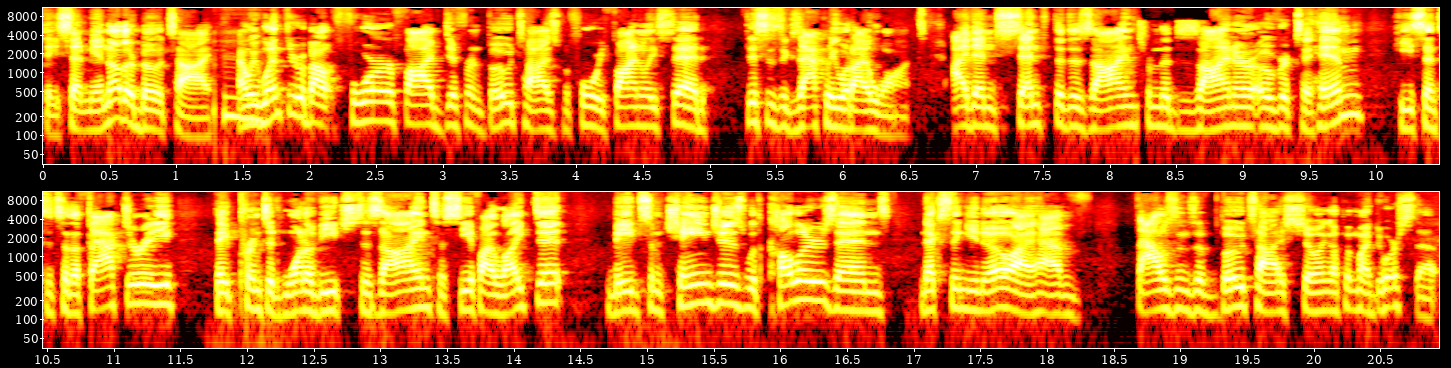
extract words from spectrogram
They sent me another bow tie. Mm-hmm. And we went through about four or five different bow ties before we finally said, this is exactly what I want. I then sent the designs from the designer over to him. He sent it to the factory. They printed one of each design to see if I liked it, made some changes with colors, and next thing you know, I have thousands of bow ties showing up at my doorstep.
